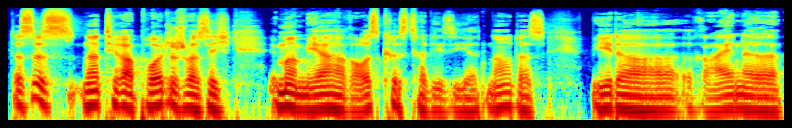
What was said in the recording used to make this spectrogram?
das ist ne, therapeutisch, was sich immer mehr herauskristallisiert, ne, dass weder reine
